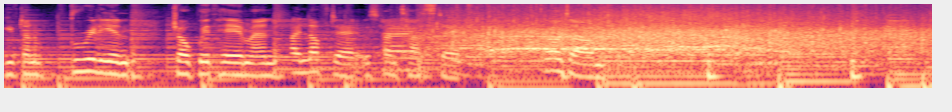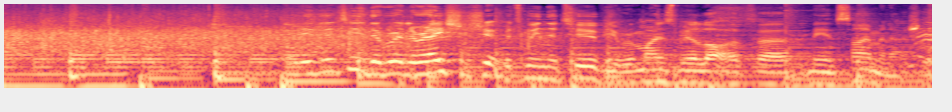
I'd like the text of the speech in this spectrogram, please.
You've done a brilliant job with him, and I loved it. It was fantastic. Well done. It- The relationship between the two of you reminds me a lot of uh, me and Simon, actually.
